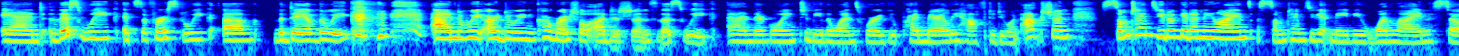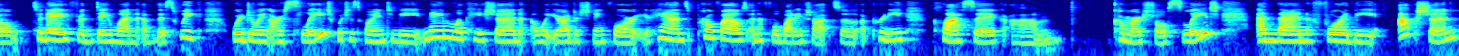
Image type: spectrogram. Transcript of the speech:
And this week, it's the first week of the day of the week. and we are doing commercial auditions this week. And they're going to be the ones where you primarily have to do an action. Sometimes you don't get any lines, sometimes you get maybe one line. So today, for day one of this week, we're doing our slate, which is going to be name, location, what you're auditioning for, your hands, profiles, and full body shot. So a pretty classic um, commercial slate. And then for the action,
